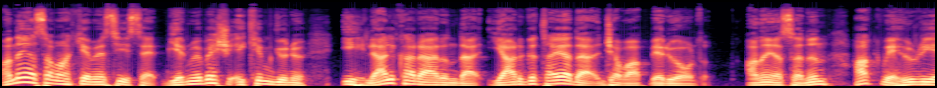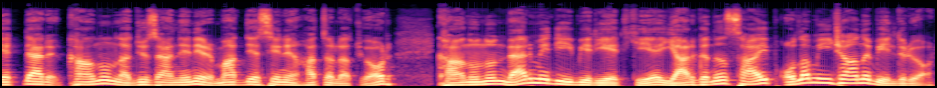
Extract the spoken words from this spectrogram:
Anayasa Mahkemesi ise 25 Ekim günü ihlal kararında Yargıtay'a da cevap veriyordu. Anayasanın hak ve hürriyetler kanunla düzenlenir maddesini hatırlatıyor, kanunun vermediği bir yetkiye yargının sahip olamayacağını bildiriyor.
